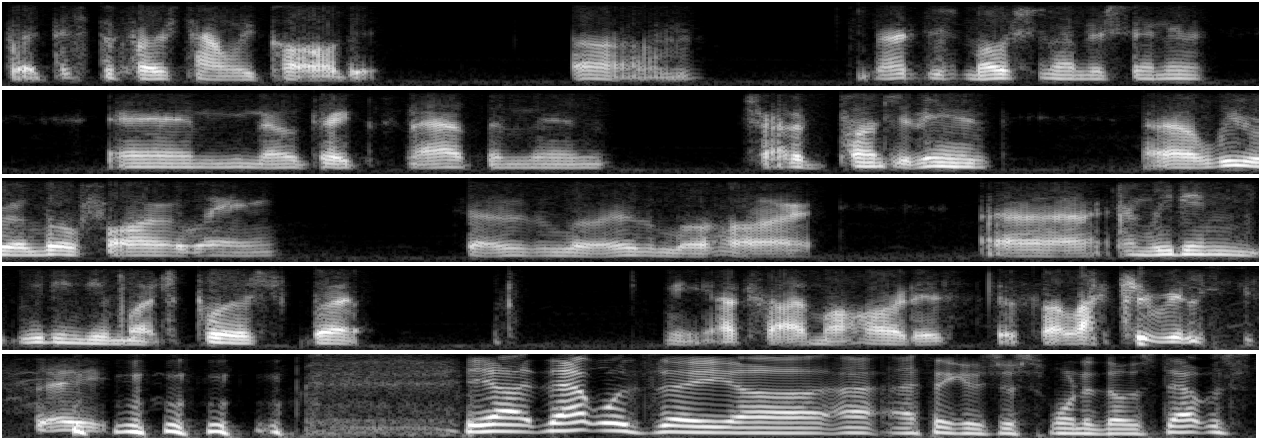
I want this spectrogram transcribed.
but this is the first time we called it. Um, not just motion under center, and you know, take the snap and then try to punch it in. Uh, we were a little far away, so it was a little it was a little hard, uh, and we didn't we didn't get much push, but I mean, I tried my hardest. That's all I could really say. yeah, that was a. Uh, I think it was just one of those. That was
